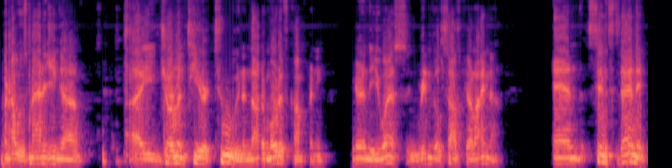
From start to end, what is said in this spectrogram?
when I was managing a, a German tier two in an automotive company here in the US in Greenville, South Carolina. And since then, it,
